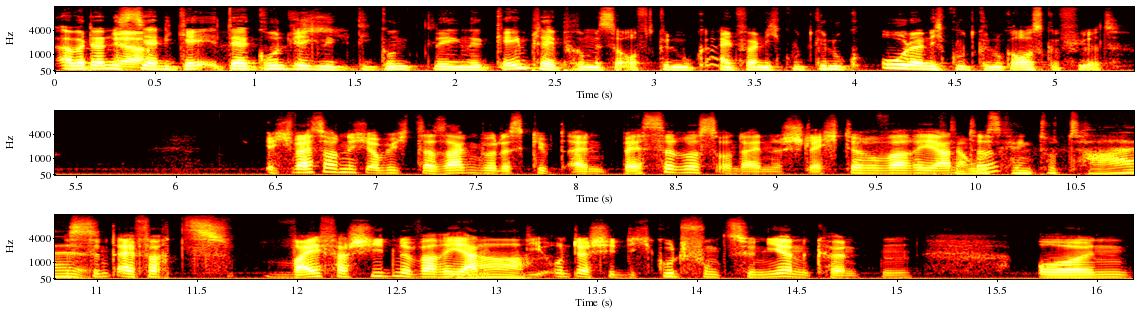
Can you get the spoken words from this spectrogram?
aber dann ist ja, ja die, der grundlegende, die grundlegende Gameplay-Prämisse oft genug, einfach nicht gut genug oder nicht gut genug ausgeführt ich weiß auch nicht, ob ich da sagen würde, es gibt ein besseres und eine schlechtere Variante. Ich glaube, es hängt total. Es sind einfach zwei verschiedene Varianten, ja. die unterschiedlich gut funktionieren könnten. Und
